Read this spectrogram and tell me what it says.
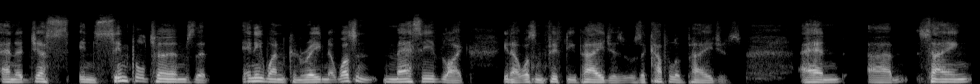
and it just in simple terms that anyone can read. And it wasn't massive, like, you know, it wasn't 50 pages, it was a couple of pages. And um, saying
